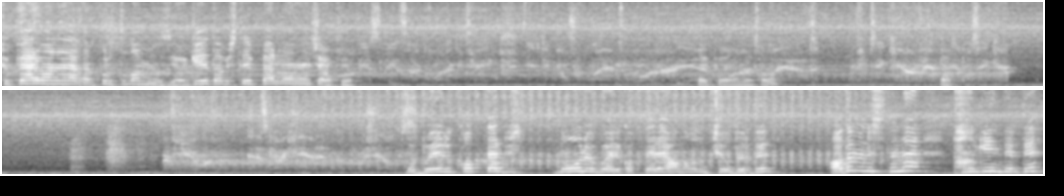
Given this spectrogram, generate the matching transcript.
Şu pervanelerden kurtulamıyoruz ya. GTA işte hep pervane çarpıyor. Bakalım. Bir dakika. Ya bu helikopter bir... Ne oluyor bu helikoptere anlamadım çıldırdı. Adamın üstüne tankı indirdi.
